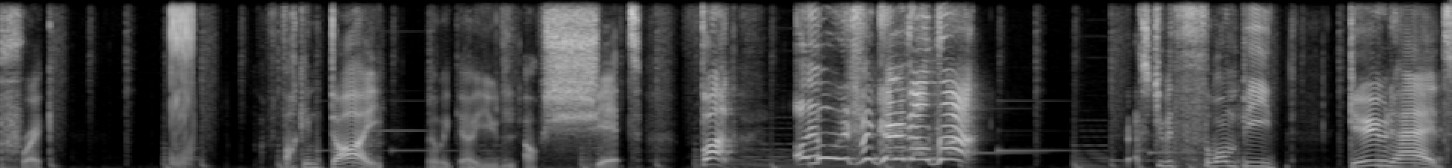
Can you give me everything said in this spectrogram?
prick. Fucking die. There we go, you- Oh, shit. Fuck! I always forget about that! That stupid thwompy goon head.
